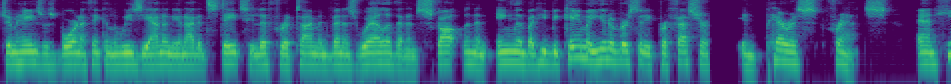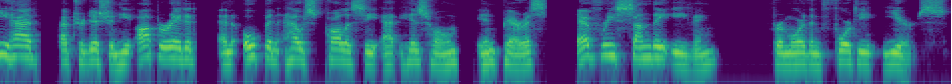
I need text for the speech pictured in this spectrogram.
Jim Haynes was born, I think, in Louisiana in the United States. He lived for a time in Venezuela, then in Scotland and England, but he became a university professor in Paris, France. And he had a tradition. He operated an open house policy at his home in Paris every Sunday evening for more than 40 years.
